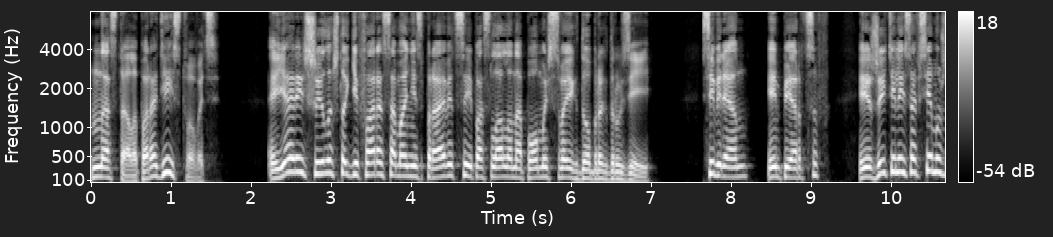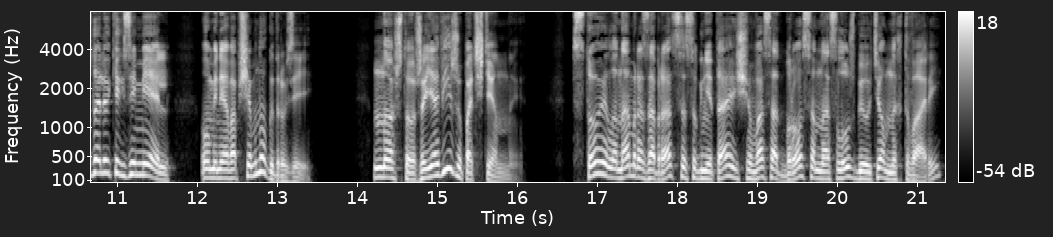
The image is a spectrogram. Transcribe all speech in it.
настала пора действовать. Я решила, что Гефара сама не справится и послала на помощь своих добрых друзей. Северян, имперцев и жителей совсем уж далеких земель. У меня вообще много друзей. Но что же я вижу, почтенные? Стоило нам разобраться с угнетающим вас отбросом на службе у темных тварей,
